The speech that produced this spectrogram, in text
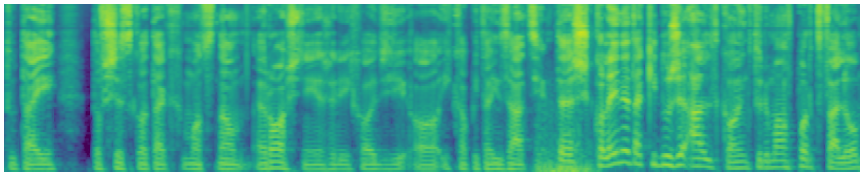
tutaj to wszystko tak mocno rośnie, jeżeli chodzi o ich kapitalizację. Też kolejny taki duży altcoin, który mam w portfelu.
